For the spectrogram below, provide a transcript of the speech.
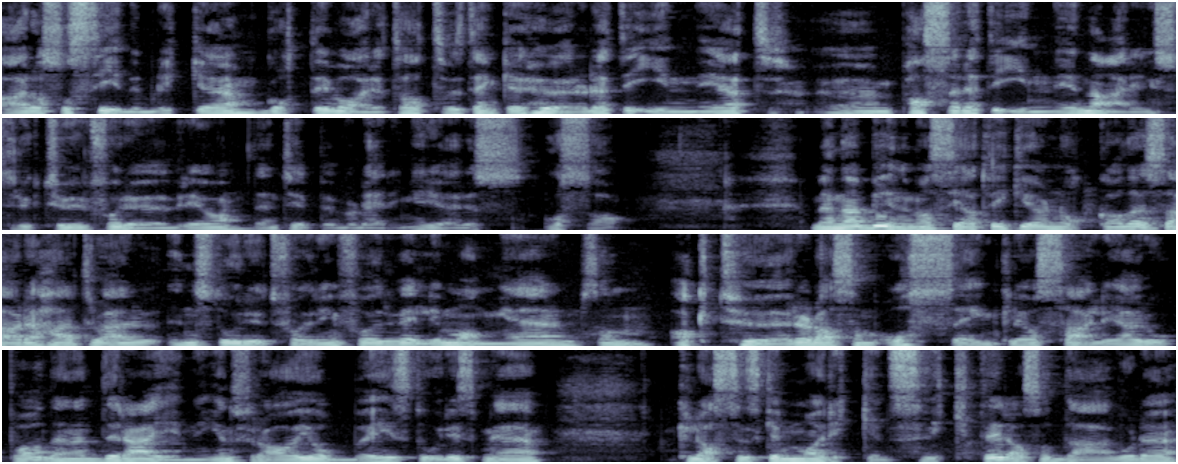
er også sideblikket godt ivaretatt. Vi tenker, hører dette inn i et, eh, Passer dette inn i næringsstruktur for øvrig, og den type vurderinger gjøres også. Men når jeg begynner med å si at vi ikke gjør nok av det, så er det her tror jeg, en stor utfordring for veldig mange sånn, aktører, da, som oss egentlig, og særlig i Europa. Denne dreiningen fra å jobbe historisk med klassiske markedssvikter, altså der hvor det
